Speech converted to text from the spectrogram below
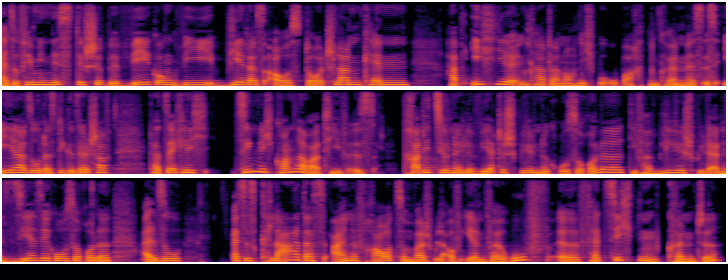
Also feministische Bewegung, wie wir das aus Deutschland kennen, habe ich hier in Katar noch nicht beobachten können. Es ist eher so, dass die Gesellschaft tatsächlich ziemlich konservativ ist. Traditionelle Werte spielen eine große Rolle, die Familie spielt eine sehr, sehr große Rolle. Also es ist klar, dass eine Frau zum Beispiel auf ihren Verruf äh, verzichten könnte,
